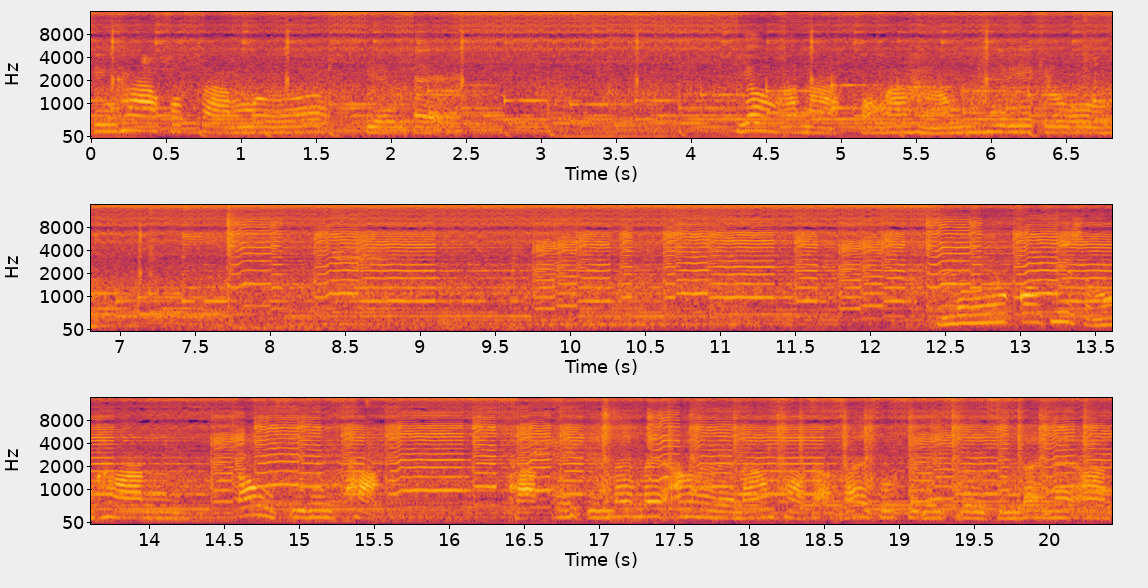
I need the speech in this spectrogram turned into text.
กินข้าวครบสามมื้อเพียงแต่ย่อขนาดของอาหารให้เล็กลงแล้วก็ที่สำคัญต้องกินผัก ผักนี่กินได้ไม่อั้นเลยนะผักอะได้ทุกชนิดเลยกินได้ไม่อั้น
